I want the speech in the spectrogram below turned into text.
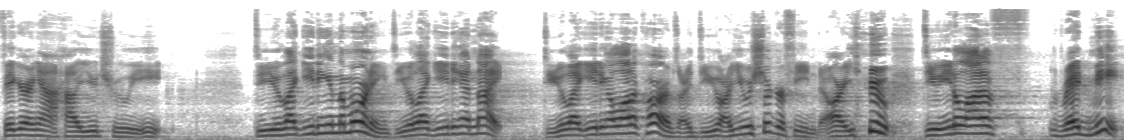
figuring out how you truly eat. Do you like eating in the morning? Do you like eating at night? Do you like eating a lot of carbs? Are do you are you a sugar fiend? Are you do you eat a lot of red meat?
